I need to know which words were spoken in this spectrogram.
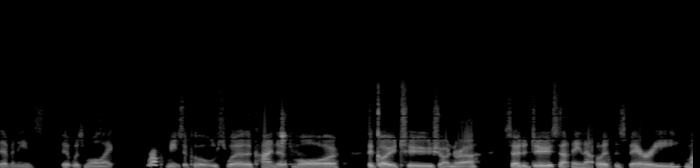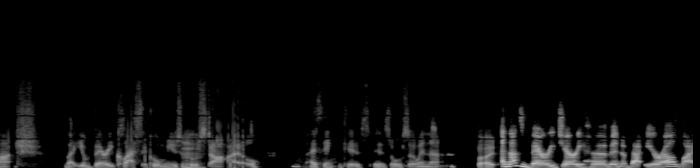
70s, it was more like rock musicals were kind of more the go to genre. So to do something that was very much like your very classical musical Mm. style, I think is is also in that boat. and that's very Jerry Herman of that era. Like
